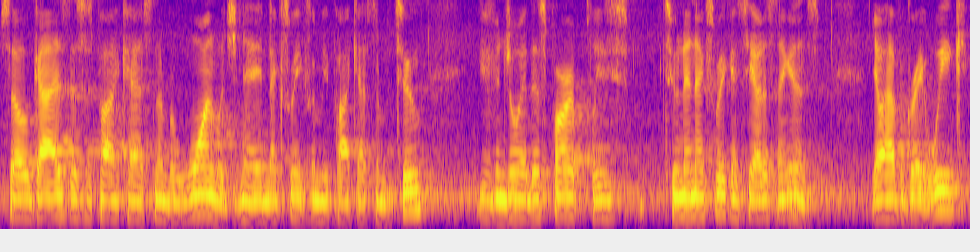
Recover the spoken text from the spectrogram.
So, guys, this is podcast number one with Janae. Next week's going to be podcast number two. If you've enjoyed this part, please tune in next week and see how this thing is. Y'all have a great week.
